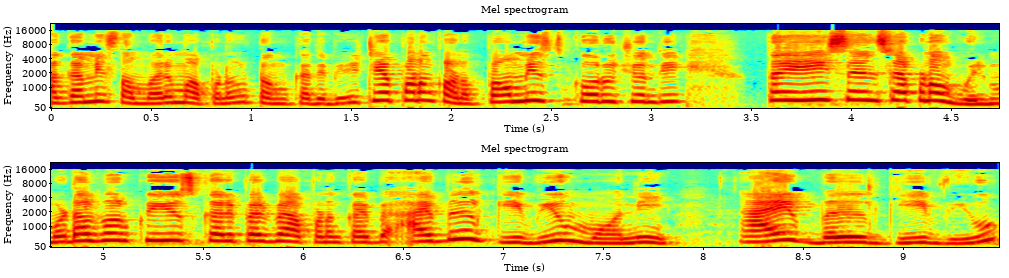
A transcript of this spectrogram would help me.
आगामी समय आपको टंका देवी ये आप प्रमिज कर तो यही सेन्स आप विल मॉडल वर्क यूज करेंगे आप I will give you money I will give you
